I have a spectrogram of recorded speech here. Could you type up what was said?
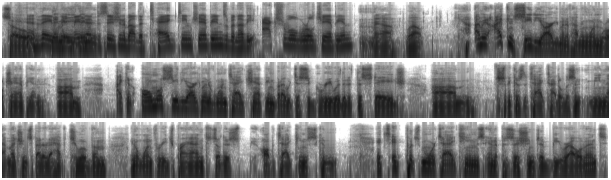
So they, they, may- made they that may- decision about the tag team champions, but not the actual world champion. Yeah, well, I mean, I can see the argument of having one world champion. Um, I can almost see the argument of one tag champion, but I would disagree with it at this stage. Um, just because the tag title doesn't mean that much, and it's better to have two of them. You know, one for each brand, so there's all the tag teams can. It's it puts more tag teams in a position to be relevant.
